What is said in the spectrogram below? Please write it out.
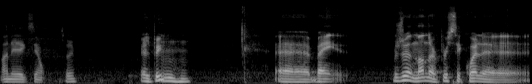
en élection. tu sais. LP? Mhm. Euh, ben, je me demande un peu c'est quoi le. Tu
